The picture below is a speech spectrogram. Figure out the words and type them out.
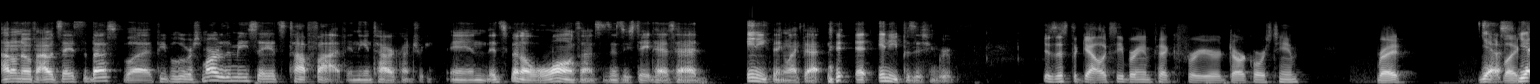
I don't know if I would say it's the best, but people who are smarter than me say it's top five in the entire country. And it's been a long time since NC State has had anything like that at any position group. Is this the Galaxy Brain pick for your dark horse team? Right? Yes. Like- yeah.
